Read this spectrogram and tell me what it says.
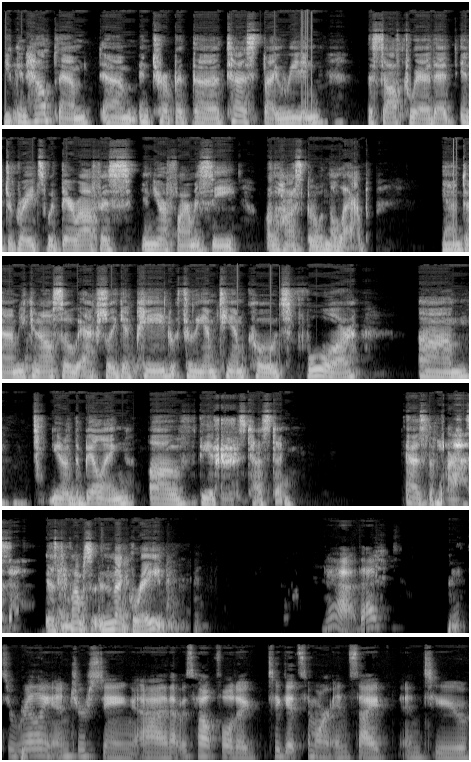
you can help them um, interpret the test by reading the software that integrates with their office in your pharmacy or the hospital in the lab. And um, you can also actually get paid through the MTM codes for, um, you know, the billing of the advanced testing as the yeah, as the pharmacist. Isn't that great? Yeah, that that's really interesting. Uh, that was helpful to to get some more insight into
